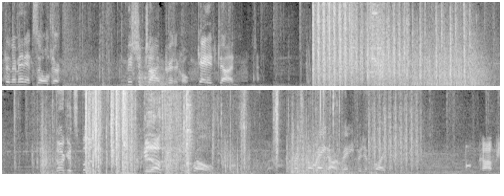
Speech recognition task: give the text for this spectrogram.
than a minute, soldier. Mission time critical. Get it done. Target spotted. Control. Personal radar ready for deployment. Copy.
